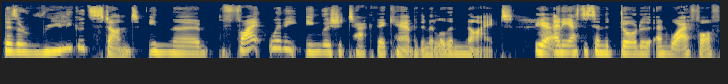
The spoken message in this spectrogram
there's a really good stunt in the fight where the english attack their camp in the middle of the night Yeah, and he has to send the daughter and wife off.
